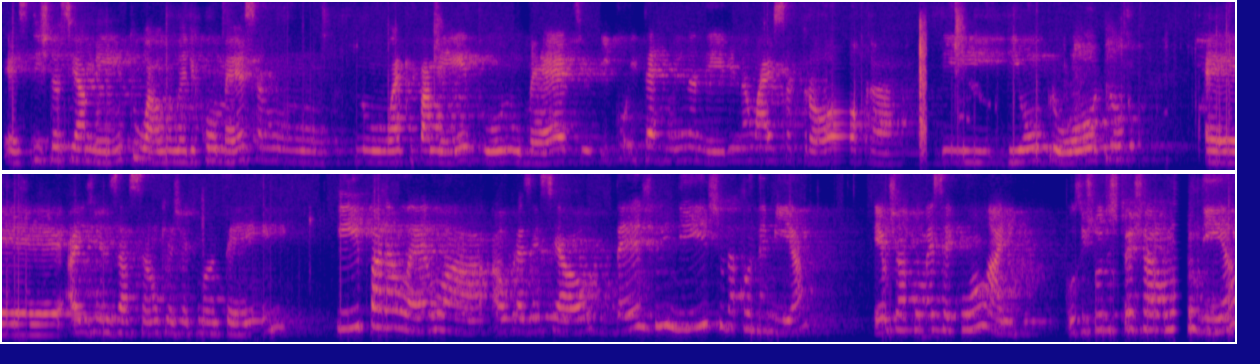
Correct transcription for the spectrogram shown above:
esse distanciamento, o aluno ele começa no, no equipamento ou no MET e, e, termina nele, não há essa troca de, de um para o outro, é, a higienização que a gente mantém. E paralelo a, ao presencial, desde o início da pandemia, eu já comecei com online. Os estudos fecharam um dia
